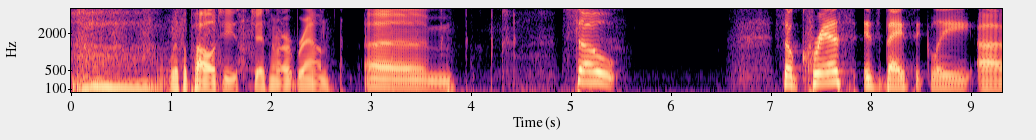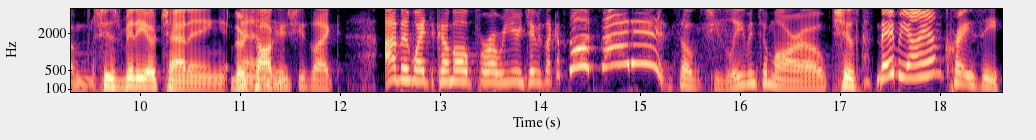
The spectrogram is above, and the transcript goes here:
With apologies, Jason Robert Brown. Um. So So Chris is basically um she's video chatting. they're and- talking. She's like, I've been waiting to come over for over a year. And Jamie's like, I'm so excited. So she's leaving tomorrow. She goes, maybe I am crazy,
